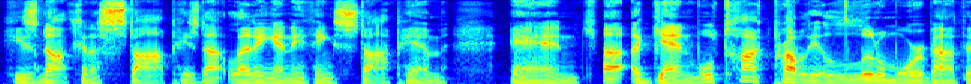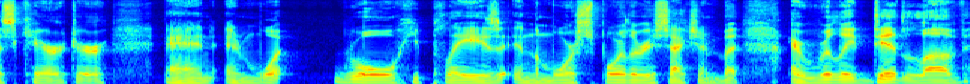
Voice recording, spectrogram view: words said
he's not going to stop he's not letting anything stop him and uh, again we'll talk probably a little more about this character and and what role he plays in the more spoilery section, but I really did love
